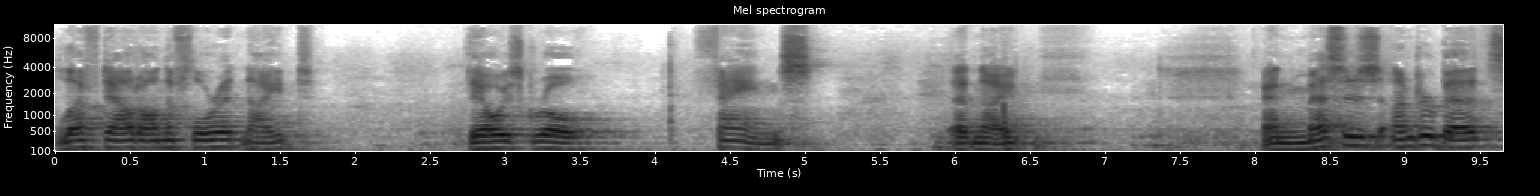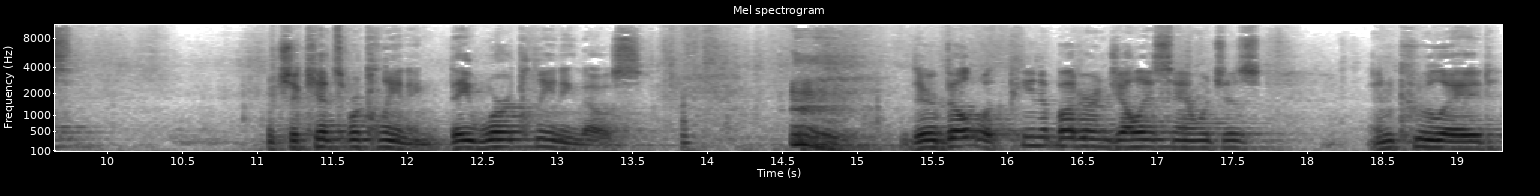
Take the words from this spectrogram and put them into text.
left out on the floor at night. They always grow fangs at night. And messes under beds, which the kids were cleaning. They were cleaning those. They're built with peanut butter and jelly sandwiches and Kool Aid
